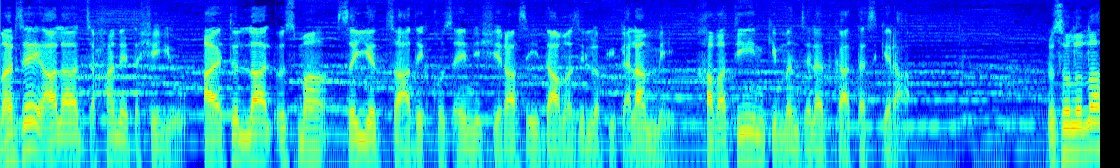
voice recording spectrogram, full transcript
مرز اعلیٰ جہان تشیع، آیت اللہ العظمہ سید صادق حسین شیرازی دامز اللہ کی کلام میں خواتین کی منزلت کا تذکرہ۔ رسول اللہ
